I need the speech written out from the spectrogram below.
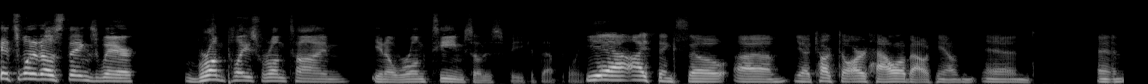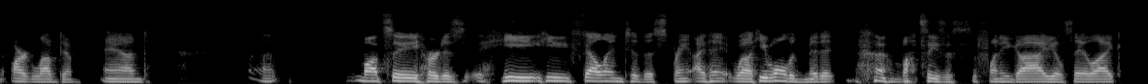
it's one of those things where wrong place, wrong time you know, wrong team, so to speak, at that point. Yeah, I think so. Um, yeah, I talked to Art Howe about him, and and Art loved him, and uh, Matsui hurt his. He he fell into the spring. I think. Well, he won't admit it. Matsui's a funny guy. He'll say like,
